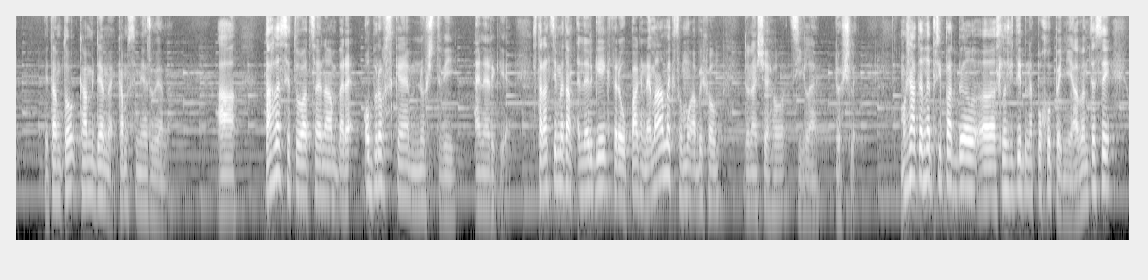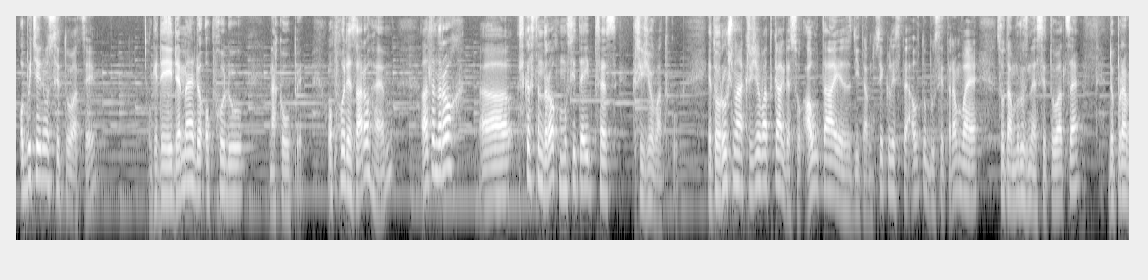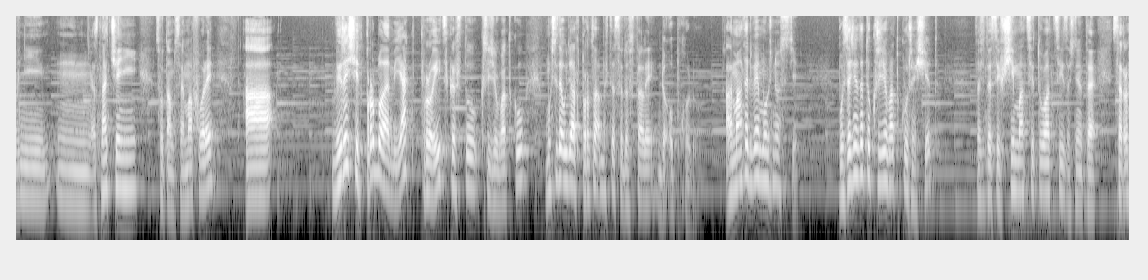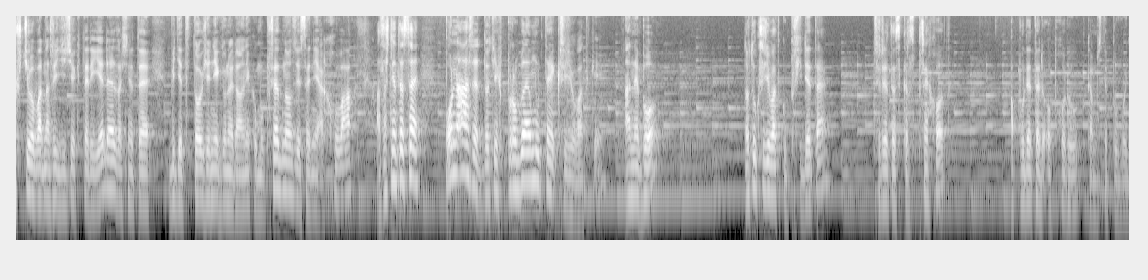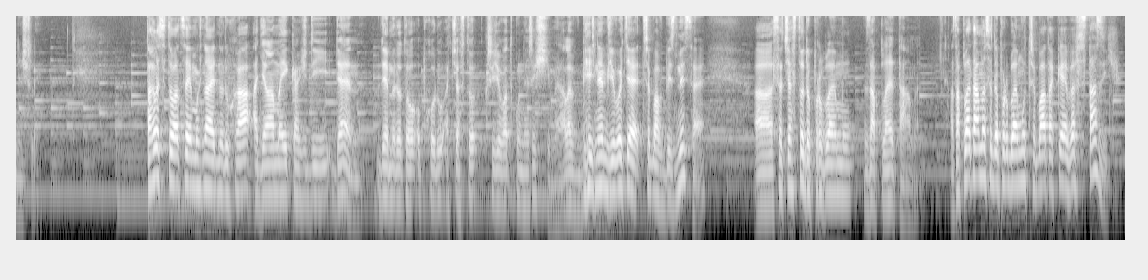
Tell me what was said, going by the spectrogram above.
Je tam to, kam jdeme, kam směřujeme. A tahle situace nám bere obrovské množství energie. Ztracíme tam energii, kterou pak nemáme k tomu, abychom do našeho cíle došli. Možná tenhle případ byl uh, složitý na pochopení, ale vemte si obyčejnou situaci, kdy jdeme do obchodu nakoupit. Obchod je za rohem, ale ten roh, uh, skrz ten roh musíte jít přes křižovatku. Je to rušná křižovatka, kde jsou auta, jezdí tam cyklisté, autobusy, tramvaje, jsou tam různé situace, dopravní mm, značení, jsou tam semafory a vyřešit problém, jak projít skrz tu křižovatku, musíte udělat proto, abyste se dostali do obchodu. Ale máte dvě možnosti. Buď začnete tu křižovatku řešit, začnete si všímat situaci, začnete se rozčilovat na řidiče, který jede, začnete vidět to, že někdo nedal někomu přednost, že se nějak chová a začnete se ponářet do těch problémů té křižovatky. A nebo do tu křižovatku přijdete, přijdete skrz přechod a půjdete do obchodu, kam jste původně šli. Tahle situace je možná jednoduchá a děláme ji každý den. Jdeme do toho obchodu a často křižovatku neřešíme, ale v běžném životě, třeba v biznise, se často do problému zaplétáme. A zaplétáme se do problému třeba také ve vztazích.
